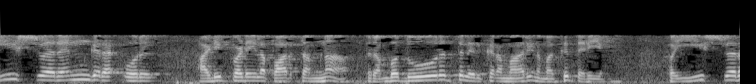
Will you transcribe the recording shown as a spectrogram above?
ஈஸ்வரன்கிற ஒரு அடிப்படையில பார்த்தோம்னா ரொம்ப தூரத்தில் இருக்கிற மாதிரி நமக்கு தெரியும். இப்ப ஈஸ்வர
